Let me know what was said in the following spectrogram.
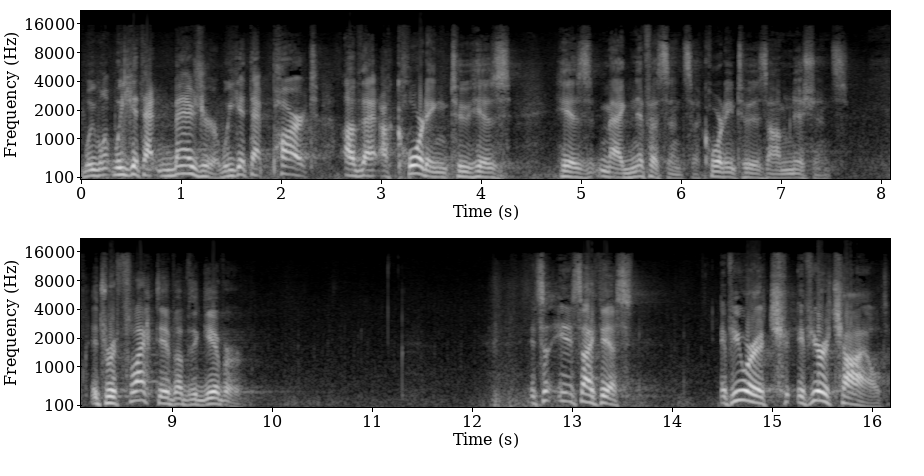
we, want, we get that measure, we get that part of that according to his, his magnificence, according to his omniscience. It's reflective of the giver. It's, it's like this. If, you were a ch- if you're a child,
